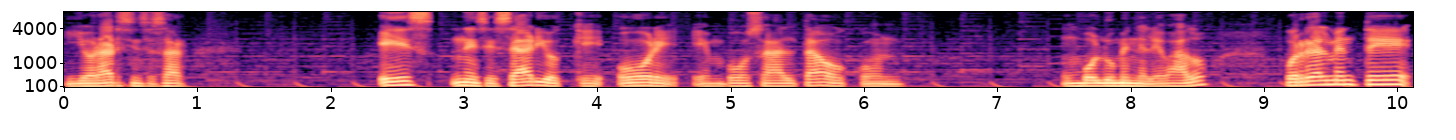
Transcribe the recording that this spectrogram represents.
y orar sin cesar. ¿Es necesario que ore en voz alta o con un volumen elevado? Pues realmente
